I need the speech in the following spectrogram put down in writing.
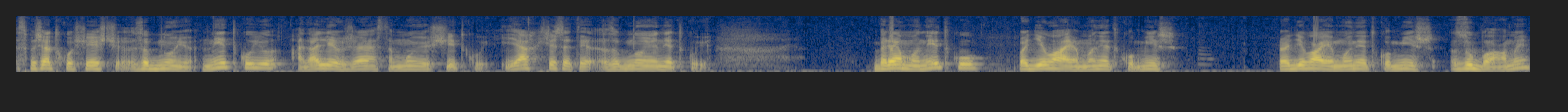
спочатку чищу зубною ниткою, а далі вже самою щіткою. Як чистити зубною ниткою? Беремо нитку, продіваємо нитку між продіваємо нитку між зубами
